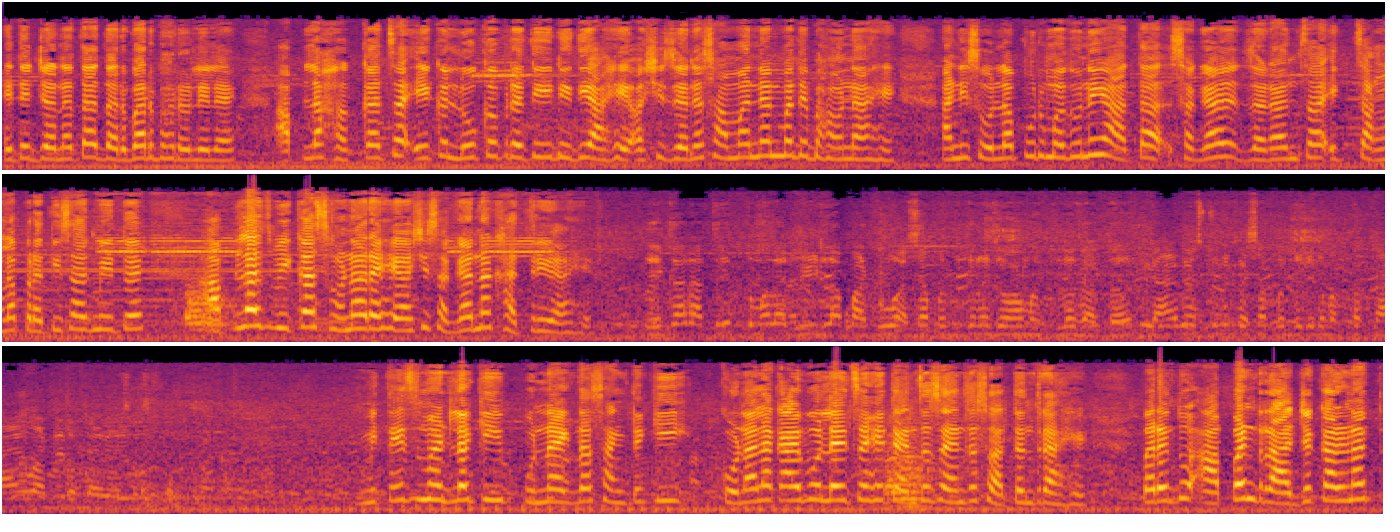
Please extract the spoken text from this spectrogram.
येथे जनता दरबार भरवलेला आहे. आपला हक्काचा एक लोकप्रतिनिधी आहे अशी जनसामान्यांमध्ये भावना आहे. आणि सोलापूरमधूनही आता सगळ्या जणांचा एक चांगला प्रतिसाद मिळतोय. आपलाच विकास होणार आहे अशी सगळ्यांना खात्री आहे. एका रात्रीत तुम्हाला बीडला पाठवू अशा पद्धतीने जेव्हा म्हटलं जातं त्यावेळेस तुम्ही कशा पद्धतीने बघता? काय वाटतं त्यावेळेस? मी तेच म्हटलं की पुन्हा एकदा सांगते की कोणाला काय बोलायचं हे त्यांचं त्यांचं स्वातंत्र्य आहे. परंतु आपण राजकारणात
